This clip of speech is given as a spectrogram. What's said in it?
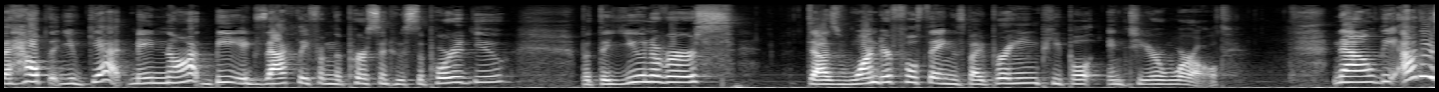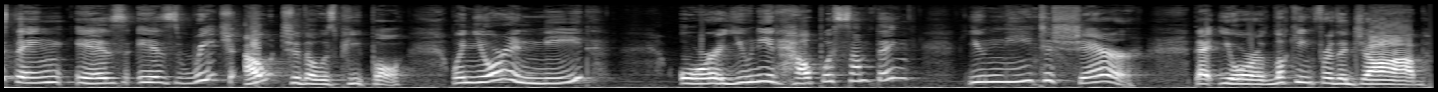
the help that you get may not be exactly from the person who supported you, but the universe does wonderful things by bringing people into your world. Now, the other thing is is reach out to those people. When you're in need or you need help with something, you need to share that you're looking for the job,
